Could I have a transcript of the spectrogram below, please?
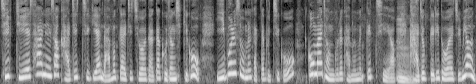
집 뒤에 산에서 가지치기한 나뭇가지 주워다가 고정시키고 이불 솜을 갖다 붙이고 꼬마 전구를 감으면 끝이에요. 음. 가족들이 도와주면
